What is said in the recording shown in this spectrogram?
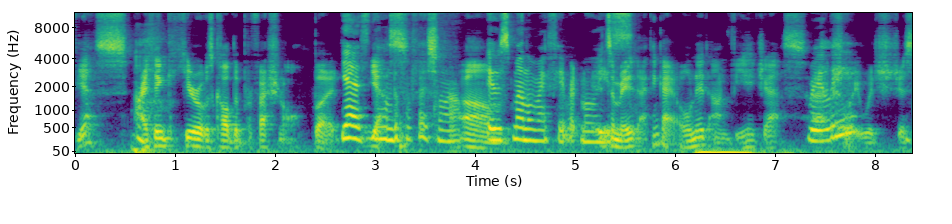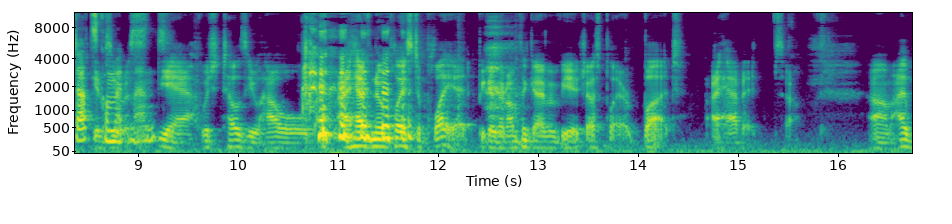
Yes, I think here it was called The Professional, but Yes, Leon the Professional. Um, it was one of my favorite movies. It's amazing. I think I own it on VHS. Really? Actually, which just That's gives you a- commitment. yeah, which tells you how old I have no place to play it because I don't think I have a VHS player, but I have it. So um, I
